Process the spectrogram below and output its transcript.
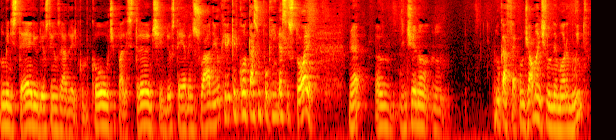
no ministério, Deus tem usado ele como coach, palestrante, Deus tem abençoado. E eu queria que ele contasse um pouquinho dessa história, né? A gente no, no, no café com o Djalma, a gente não demora muito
